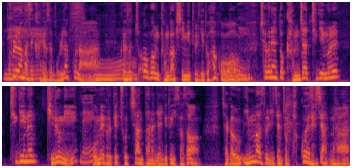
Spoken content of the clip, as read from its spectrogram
네. 콜라 맛에 가려서 몰랐구나. 오. 그래서 조금 경각심이 들기도 하고 네. 최근에는 또 감자 튀김을 튀기는 기름이 네. 몸에 그렇게 좋지 않다는 얘기도 있어서 제가 음- 입맛을 이젠 좀 바꿔야 되지 않나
